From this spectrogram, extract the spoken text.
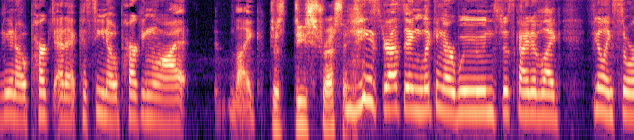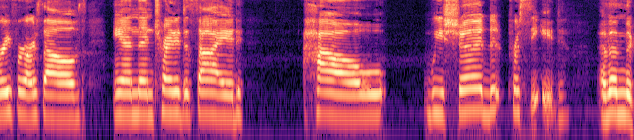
you know, parked at a casino parking lot like Just de stressing. de-stressing, licking our wounds, just kind of like feeling sorry for ourselves and then trying to decide how we should proceed. And then the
